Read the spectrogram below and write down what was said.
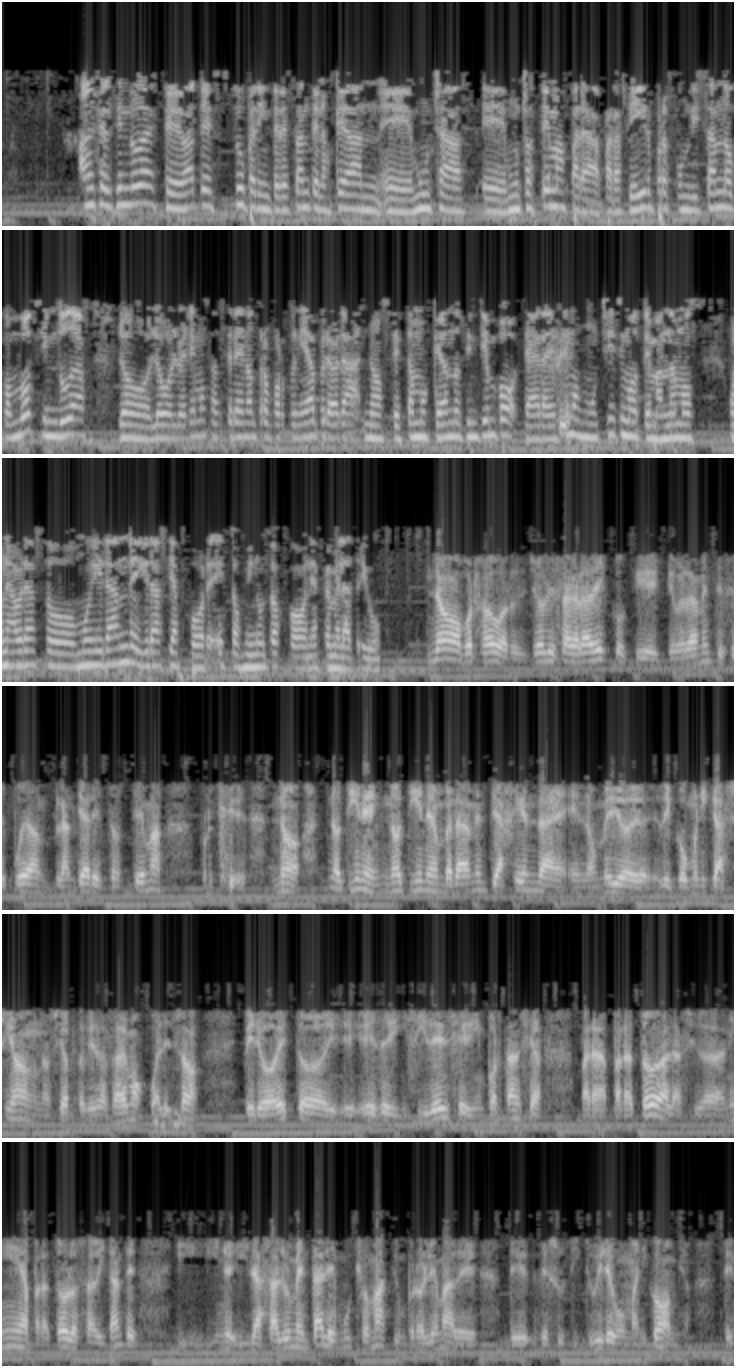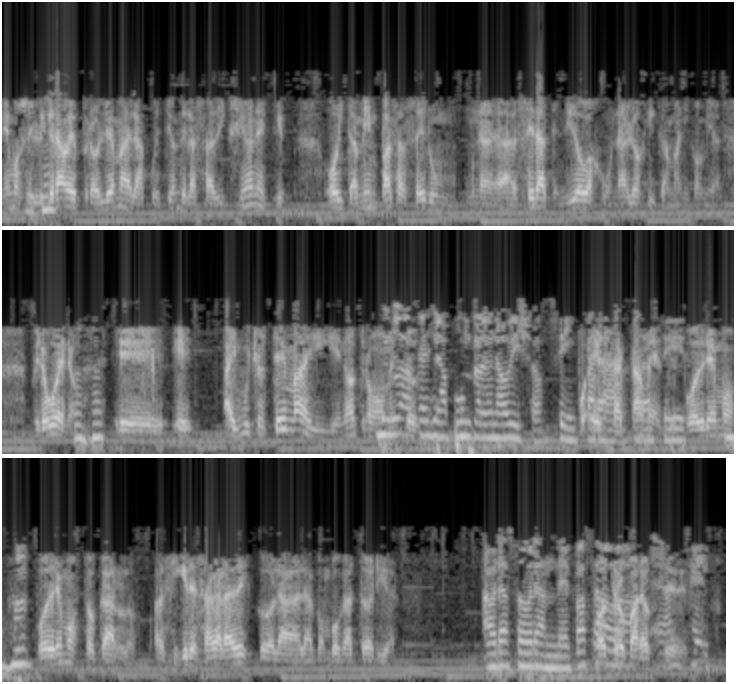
Ángel, sin duda este debate es súper interesante, nos quedan eh, muchas, eh, muchos temas para, para seguir profundizando con vos, sin duda lo, lo, volveremos a hacer en otra oportunidad, pero ahora nos estamos quedando sin tiempo, te agradecemos muchísimo, te mandamos un abrazo muy grande y gracias por estos minutos con FM La Tribu. No, por favor, yo les agradezco que, que verdaderamente se puedan plantear estos temas porque no no tienen no tienen verdaderamente agenda en los medios de, comunicación, ¿no es cierto? Que ya sabemos cuáles son, pero esto es de incidencia y de importancia para para toda la ciudadanía, para todos los habitantes y, y, la salud mental es mucho más que un problema de, de, de sustituir un manicomio tenemos el grave problema de la cuestión de las adicciones que hoy también pasa a ser un, una, ser atendido bajo una lógica manicomial. Pero bueno eh, eh, hay muchos temas y en otro momento es la punta de un ovillo sí exactamente podremos podremos tocarlo. Así que les agradezco la, la convocatoria. Abrazo grande. Pasa otro para ustedes. Ángel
